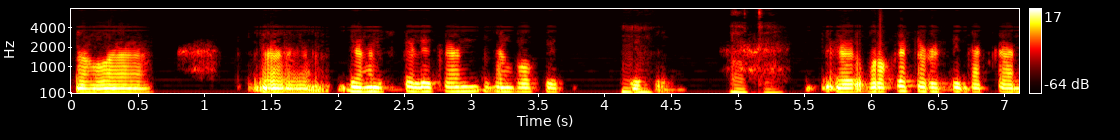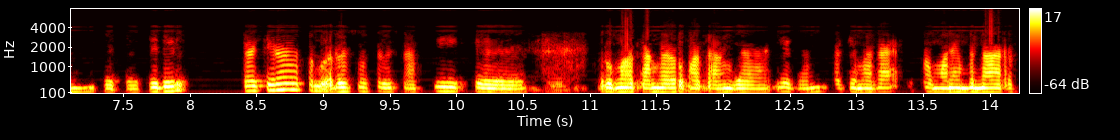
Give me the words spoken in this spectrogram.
bahwa uh, jangan sepelekan tentang COVID hmm. gitu. Oke. Okay. Uh, prokes harus ditingkatkan gitu. Jadi saya kira perlu ada sosialisasi ke rumah tangga rumah tangga ya kan bagaimana isoman yang benar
